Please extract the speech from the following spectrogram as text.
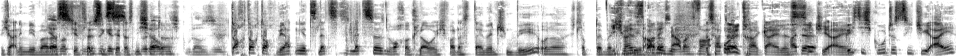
Welcher Anime war Ja, das jetzt letztens, der das nicht würde hatte? auch nicht gut aussehen. Doch, doch, doch. Wir hatten jetzt letzte, letzte Woche, glaube ich, war das Dimension W oder ich glaube Dimension Ich weiß W es auch nicht mehr, aber es war Das hatte- ultra geiles hatte CGI. richtig gutes CGI,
